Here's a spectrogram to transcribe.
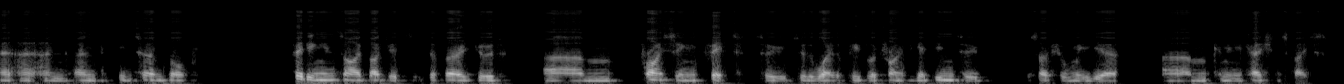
and, and, and, in terms of fitting inside budgets, it's a very good um, pricing fit to, to the way that people are trying to get into the social media um, communication space.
